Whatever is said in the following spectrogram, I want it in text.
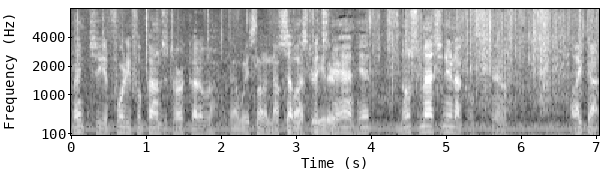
Right, so you get 40 foot pounds of torque out of a, That way it's not a knuckle something that fits either. in your hand. Hit. No smashing your knuckles. Yeah. I like that.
